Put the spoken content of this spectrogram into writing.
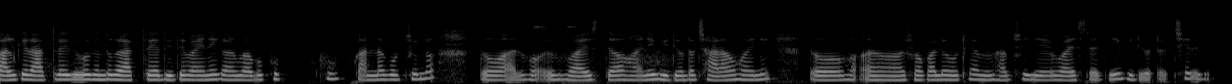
কালকে রাত্রে দেবো, কিন্তু রাত্রে দিতে পারিনি, কারণ বাবু খুব খুব কান্না করছিল। তো আর ভয়েস দেওয়া হয়নি, ভিডিওটা ছাড়াও হয়নি। তো সকালে উঠে আমি ভাবছি যে ভয়েসটা দিয়ে ভিডিওটা ছেড়ে দিই।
